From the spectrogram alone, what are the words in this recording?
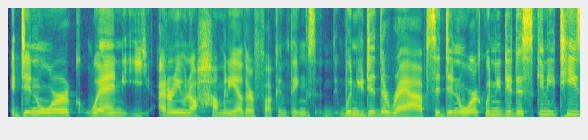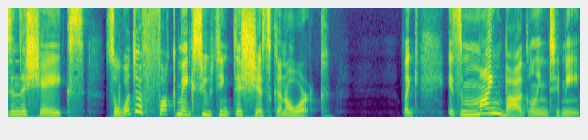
It didn't work when, you, I don't even know how many other fucking things. When you did the wraps, it didn't work when you did the skinny teas and the shakes. So what the fuck makes you think this shit's gonna work? Like it's mind boggling to me.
